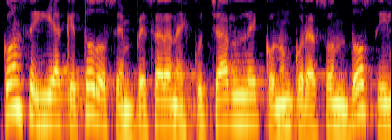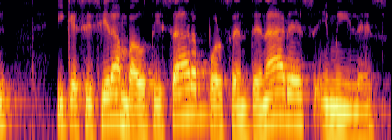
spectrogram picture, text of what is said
conseguía que todos empezaran a escucharle con un corazón dócil y que se hicieran bautizar por centenares y miles.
